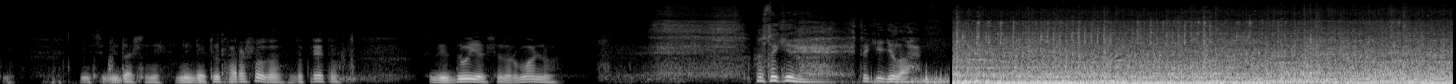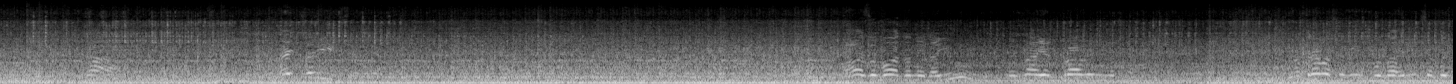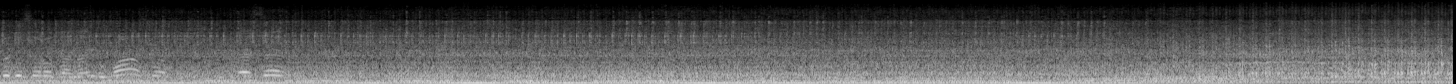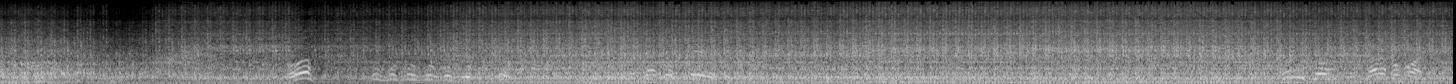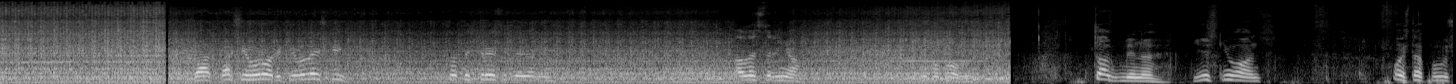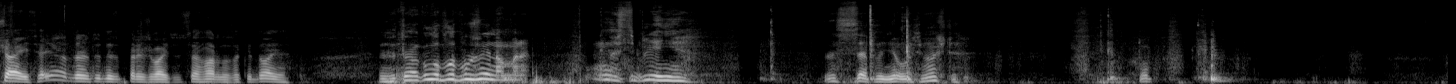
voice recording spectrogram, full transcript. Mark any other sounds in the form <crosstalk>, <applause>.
Він собі далі не, не йде. Тут хорошо закрито. Собі дує, все нормально. Ось такі, такі діла. Газу багато не даю, не знаю як правильно. Ну, треба, щоб він понагрівся хоч би до 40, нагрів масло, те все. О! Бух-бух-бух-бух-бух-бух. Як красиво. Ну нічого, зараз побачимо. Так, перший городик невеличкий, сотих 30, мабуть. Але стерня. Ну попробуй. Так, блін, є нюанс. Ось так виходить. Я навіть тут не переживаю, тут все гарно закидає. Е, Так, лопла пружина в мене на степлінні. На сцеплення, ось, бачите? Хоп.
